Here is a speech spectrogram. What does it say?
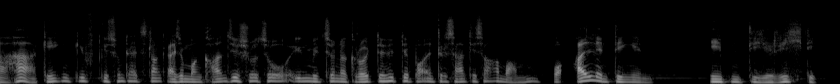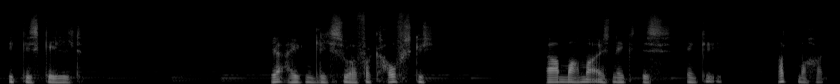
Aha, Gegengift, Gesundheitstank. Also man kann sich schon so in, mit so einer Kräuterhütte ein paar interessante Sachen machen. Vor allen Dingen eben die richtig dickes Geld. Ja, eigentlich so eine Verkaufsgeschichte. Da machen wir als nächstes, denke ich. Hat man hat.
